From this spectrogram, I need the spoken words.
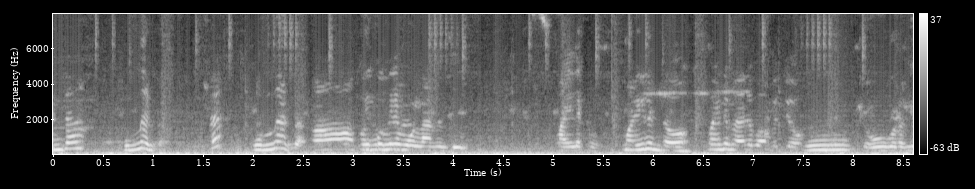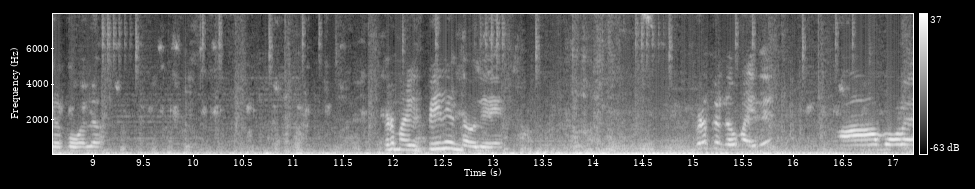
എന്താ? കുന്നുണ്ട്. കുന്നുണ്ട്. ആ കുന്നിന് മുകളിലാണ് ഇത്. മയിലൊക്കെ. മയിലുണ്ടോ? മയിലിന്റെ മേലെ പോകാൻ പറ്റുമോ ഇവിടെ പോലെ. ഇവിടെ മയിൽപ്പീലി ഉണ്ടാവൂലേ? ഇവിടെ ഒക്കെ ഉണ്ടാവും മയിൽ? ആ മോളെ.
